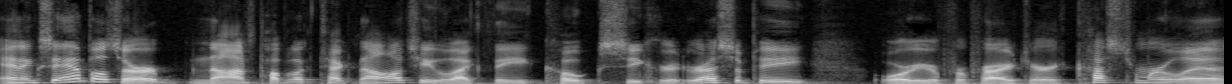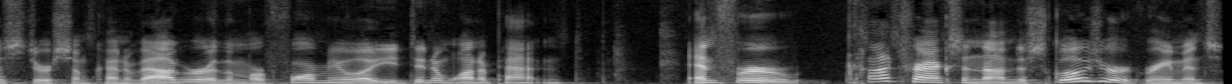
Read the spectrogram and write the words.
And examples are non public technology like the Coke secret recipe or your proprietary customer list or some kind of algorithm or formula you didn't want to patent. And for contracts and non disclosure agreements,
